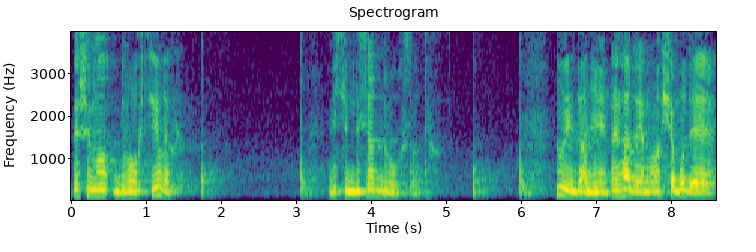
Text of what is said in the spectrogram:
пишемо 2,82. Ну і далі пригадуємо, що буде,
